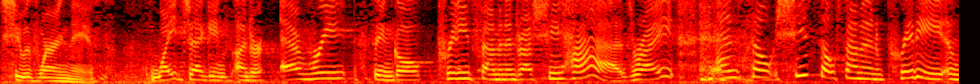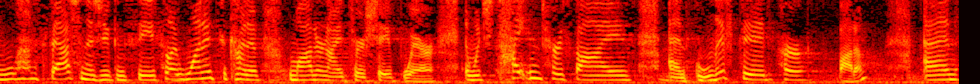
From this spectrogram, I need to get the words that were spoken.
she was wearing these white jeggings under every single pretty feminine dress she has, right? and so she's so feminine and pretty and loves fashion, as you can see. So I wanted to kind of modernize her shapewear, and which tightened her thighs and lifted her bottom and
